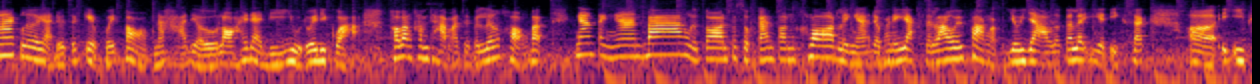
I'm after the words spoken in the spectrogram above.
มากเลยอะเดี๋ยวจะเก็บไว้ตอบนะคะ เดี๋ยวรอให้แดดดี้อยู่ด้วยดีกว่า เพราะบางคำถามอาจจะเป็นเรื่องของแบบงานแต่งงานบ้าง หรือตอนประสบการณ์ตอนคลอดอะไรเงี้ยเดี๋ยวพันนี่อยากจะเล่าให้ฟังแบบยาวๆ แล้วก็ละเอียดอีกสักอออีก EP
